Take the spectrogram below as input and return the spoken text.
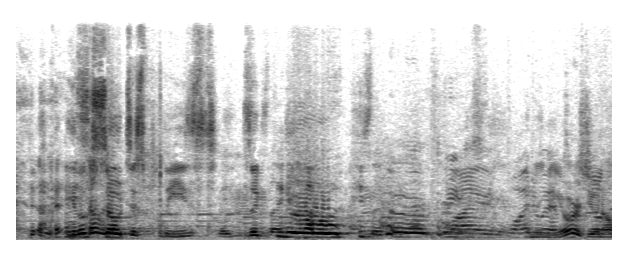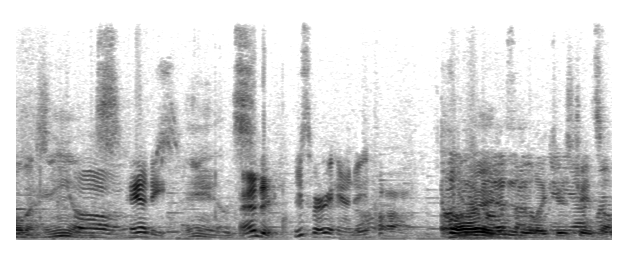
he looks so displeased. He's like, like, no. He's like, oh, please. Why do I have You're doing all the hands. Uh, handy. Hands. Handy. He's very handy. All right. Like, here's Chainsaw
